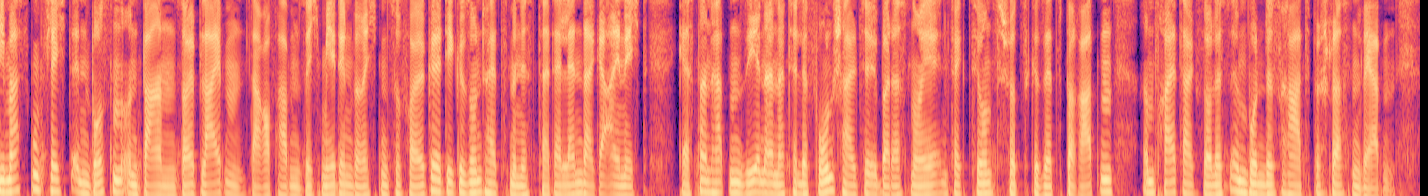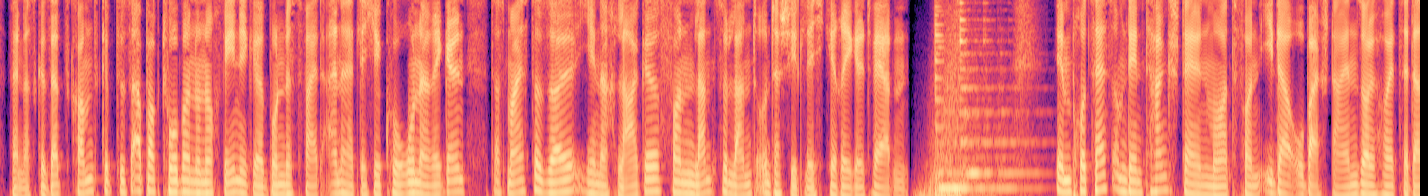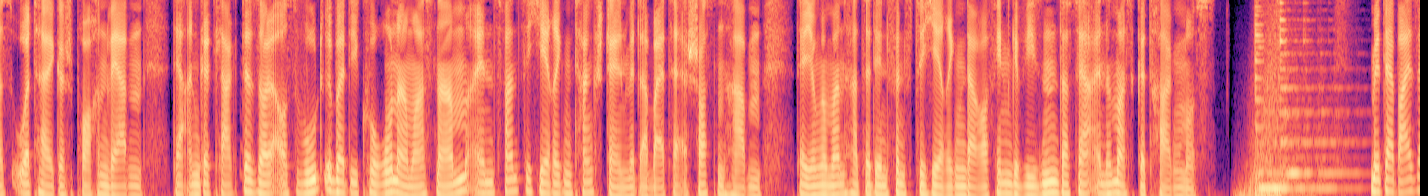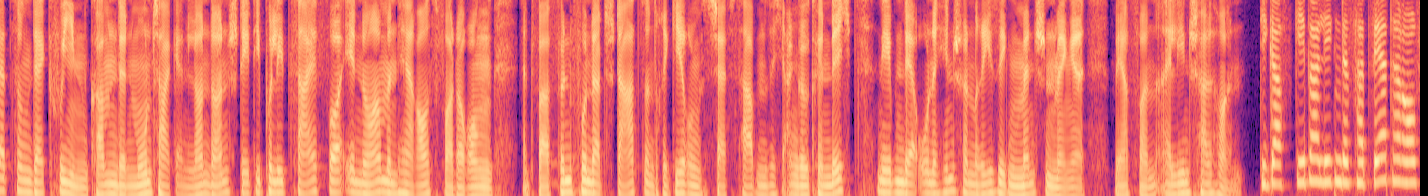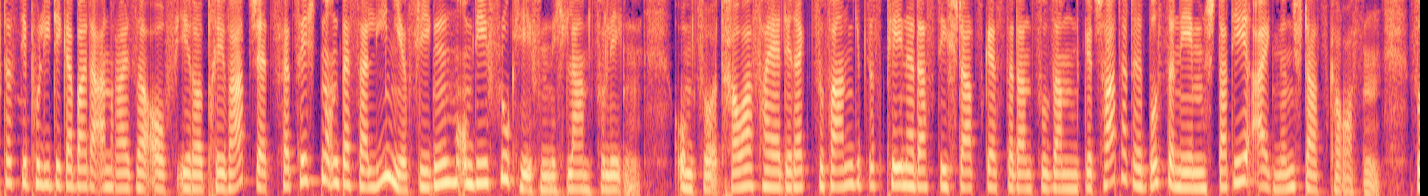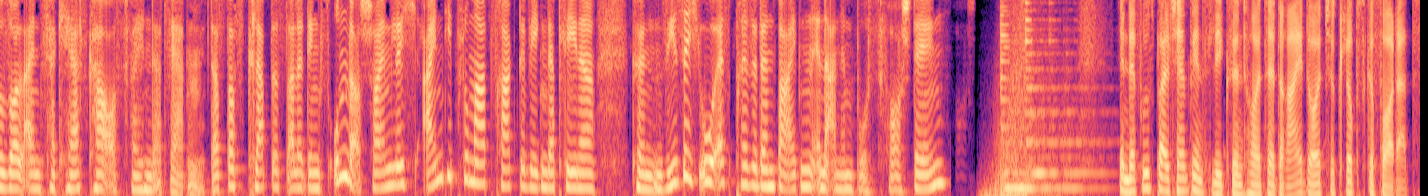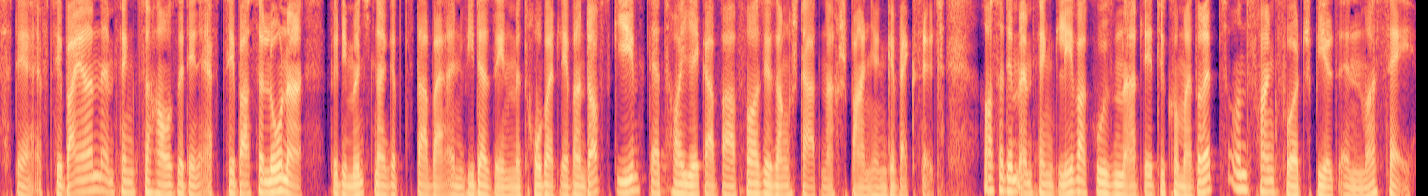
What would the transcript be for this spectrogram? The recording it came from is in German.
Die Maskenpflicht in Bussen und Bahnen soll bleiben. Darauf haben sich Medienberichten zufolge die Gesundheitsminister der Länder geeinigt. Gestern hatten sie in einer Telefonschalte über das neue Infektionsschutzgesetz beraten. Am Freitag soll es im Bundesrat beschlossen werden. Wenn das Gesetz kommt, gibt es ab Oktober nur noch wenige bundesweit einheitliche Corona-Regeln. Das meiste soll je nach Lage von Land zu Land unterschiedlich geregelt werden. Im Prozess um den Tankstellenmord von Ida Oberstein soll heute das Urteil gesprochen werden. Der Angeklagte soll aus Wut über die Corona-Maßnahmen einen 20-jährigen Tankstellenmitarbeiter erschossen haben. Der junge Mann hatte den 50-jährigen darauf hingewiesen, dass er eine Maske tragen muss. Mit der Beisetzung der Queen kommenden Montag in London steht die Polizei vor enormen Herausforderungen. Etwa 500 Staats- und Regierungschefs haben sich angekündigt, neben der ohnehin schon riesigen Menschenmenge. Mehr von Eileen Schallhorn. Die Gastgeber legen deshalb Wert darauf, dass die Politiker bei der Anreise auf ihre Privatjets verzichten und besser Linie fliegen, um die Flughäfen nicht lahmzulegen. Um zur Trauerfeier direkt zu fahren, gibt es Pläne, dass die Staatsgäste dann zusammen gecharterte Busse nehmen, statt die eigenen Staatskarossen. So soll ein Verkehrschaos verhindert werden. Dass das klappt, ist allerdings unwahrscheinlich. Ein Diplomat fragte wegen der Pläne, könnten Sie sich US-Präsident Biden in einem Bus vorstellen? In der Fußball Champions League sind heute drei deutsche Clubs gefordert. Der FC Bayern empfängt zu Hause den FC Barcelona. Für die Münchner gibt's dabei ein Wiedersehen mit Robert Lewandowski. Der Torjäger war vor Saisonstart nach Spanien gewechselt. Außerdem empfängt Leverkusen Atletico Madrid und Frankfurt spielt in Marseille.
